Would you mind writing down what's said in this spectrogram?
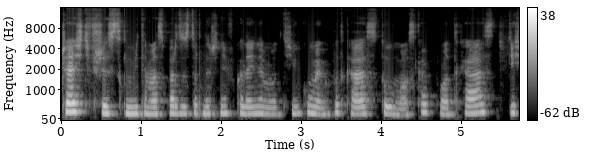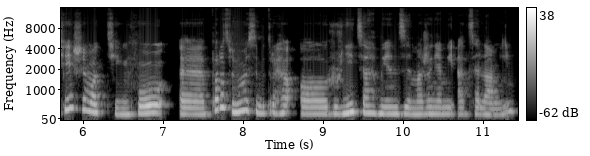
Cześć wszystkim, witam Was bardzo serdecznie w kolejnym odcinku mojego podcastu Moska Podcast. W dzisiejszym odcinku e, porozmawiamy sobie trochę o różnicach między marzeniami a celami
